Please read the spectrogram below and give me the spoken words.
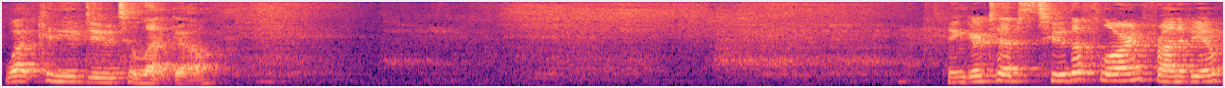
What can you do to let go? Fingertips to the floor in front of you.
